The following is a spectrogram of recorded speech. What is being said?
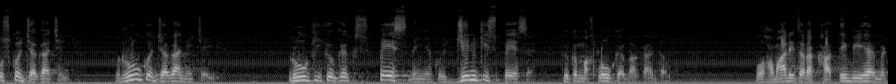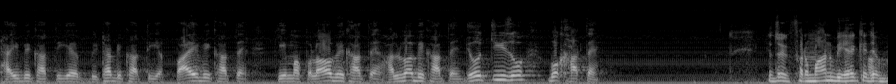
उसको जगह चाहिए। रूह को जगह नहीं चाहिए। रूह की क्योंकि स्पेस नहीं है कोई जिन की स्पेस है क्योंकि मखलूक है बाकायदा वो। वो हमारी तरह खाती भी है मिठाई भी खाती है मीठा भी खाती है पाए भी खाते हैं कीमा पुलाव भी खाते हैं हलवा भी खाते हैं जो चीज़ हो वो खाते हैं। ये तो एक फरमान भी है कि जब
